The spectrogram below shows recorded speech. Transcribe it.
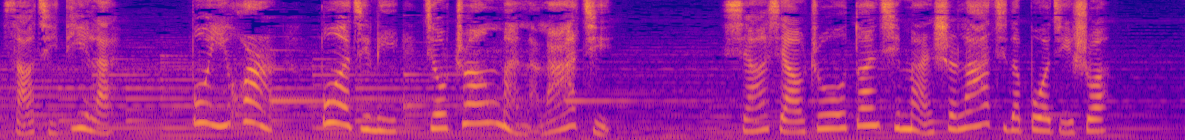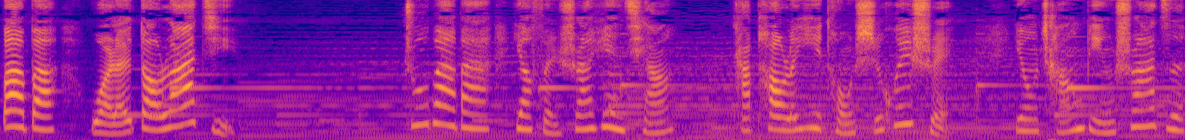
扫起地来，不一会儿，簸箕里就装满了垃圾。小小猪端起满是垃圾的簸箕说：“爸爸，我来倒垃圾。”猪爸爸要粉刷院墙，他泡了一桶石灰水。用长柄刷子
